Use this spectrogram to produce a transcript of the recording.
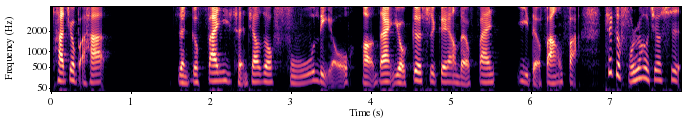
他就把它整个翻译成叫做“浮流”啊，当然有各式各样的翻译的方法。这个 “flow” 就是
